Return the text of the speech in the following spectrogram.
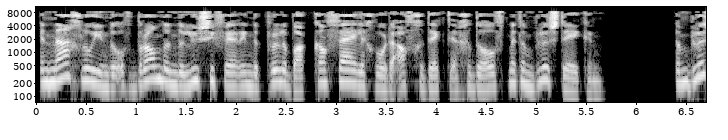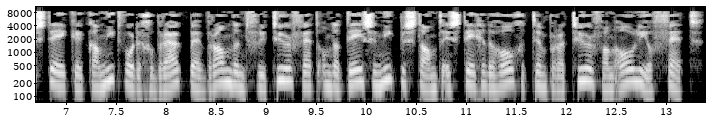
Een nagloeiende of brandende lucifer in de prullenbak kan veilig worden afgedekt en gedoofd met een blusteken. Een blusteken kan niet worden gebruikt bij brandend frituurvet omdat deze niet bestand is tegen de hoge temperatuur van olie of vet.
